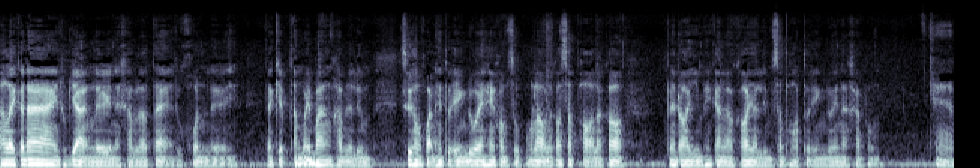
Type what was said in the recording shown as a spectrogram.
อะไรก็ได้ทุกอย่างเลยนะครับ แล้วแต่ทุกคนเลย แต่เก็บตังค์ไว้บ้างครับ อย่าลืมซื้อของขวัญให้ตัวเองด้วยให้ความสุขพวกเราแล้วก็ซัพพอร์ตแล้วก็เป็นรอยยิ้มให้กันแล้วก็อย่าลืมซัพพอร์ตตัวเองด้วยนะครับผม ครับ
